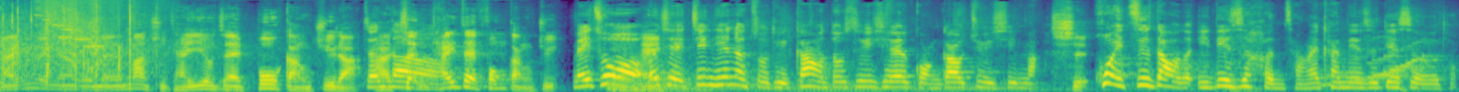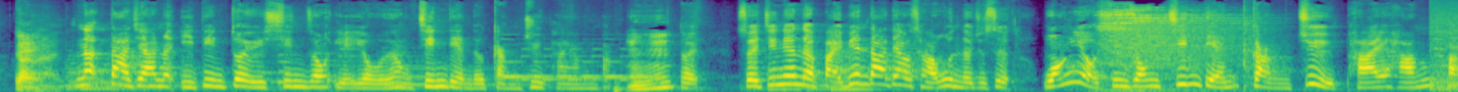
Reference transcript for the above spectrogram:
啊，因为呢，我们 Match 台又在播港剧啦，真的啊整台在封港剧。没错，嗯而且今天的主题刚好都是一些广告巨星嘛，是会知道的，一定是很常爱看电视、电视儿童。当然，那大家呢，一定对于心中也有那种经典的港剧排行榜。嗯哼，对，所以今天的百变大调查问的就是网友心中经典港剧排行榜。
